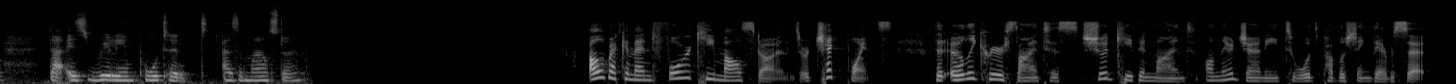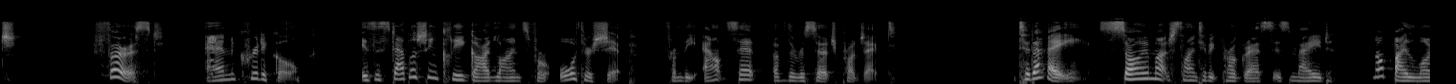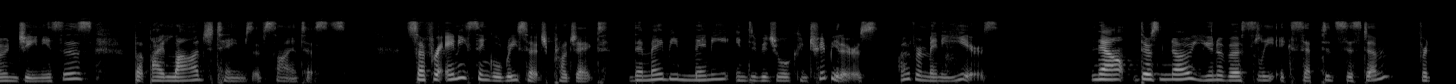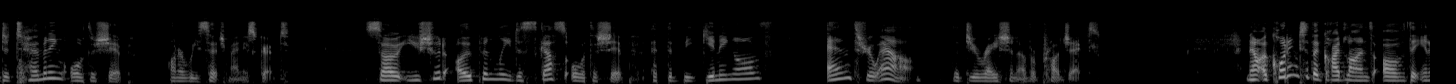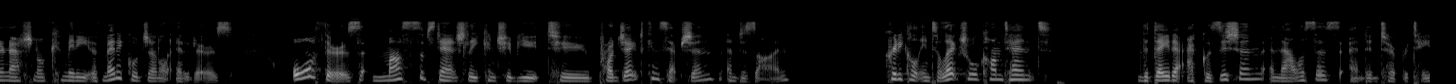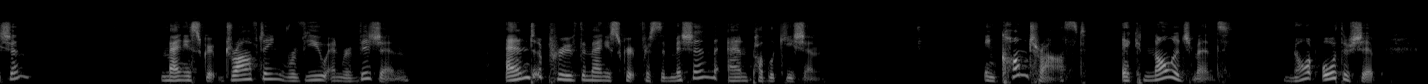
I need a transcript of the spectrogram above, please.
that is really important as a milestone. I'll recommend four key milestones or checkpoints that early career scientists should keep in mind on their journey towards publishing their research. First, and critical, is establishing clear guidelines for authorship from the outset of the research project. Today, so much scientific progress is made not by lone geniuses, but by large teams of scientists. So, for any single research project, there may be many individual contributors over many years. Now, there's no universally accepted system for determining authorship on a research manuscript. So you should openly discuss authorship at the beginning of and throughout the duration of a project. Now, according to the guidelines of the International Committee of Medical Journal Editors, authors must substantially contribute to project conception and design, critical intellectual content, the data acquisition, analysis, and interpretation, manuscript drafting, review, and revision, and approve the manuscript for submission and publication. In contrast, acknowledgement, not authorship,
